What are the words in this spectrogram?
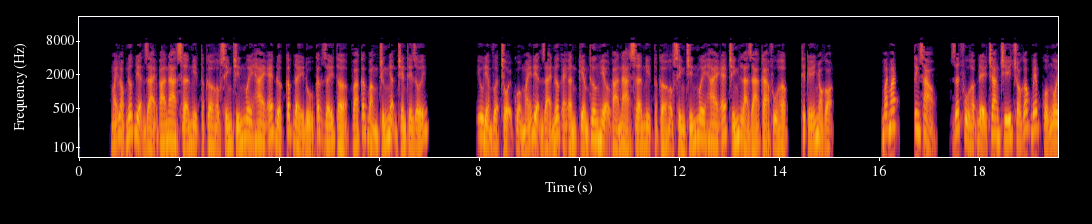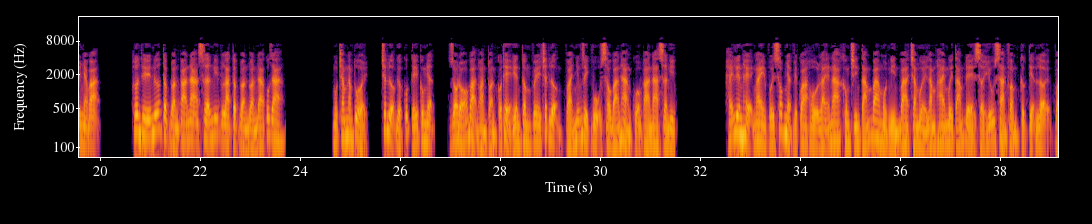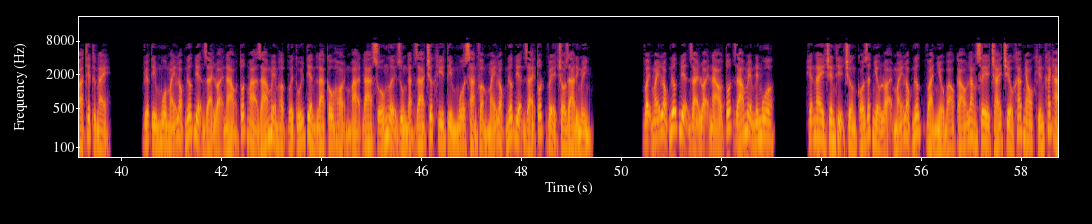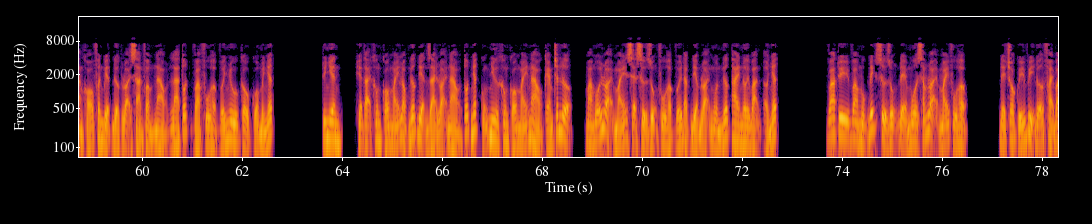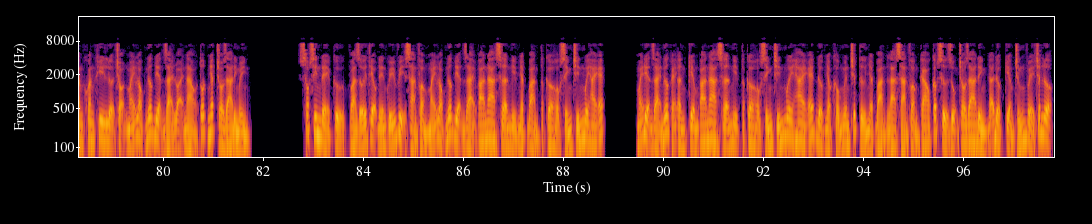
Máy lọc nước điện giải Panasonic cơ học xính 92S được cấp đầy đủ các giấy tờ và các bằng chứng nhận trên thế giới. Ưu điểm vượt trội của máy điện giải nước cái ẩn kiềm thương hiệu Panasonic cơ học sinh 92S chính là giá cả phù hợp, thiết kế nhỏ gọn. Bắt mắt, tinh xảo, rất phù hợp để trang trí cho góc bếp của ngôi nhà bạn. Hơn thế nữa tập đoàn Panasonic là tập đoàn đoàn đa quốc gia. 100 năm tuổi, chất lượng được quốc tế công nhận do đó bạn hoàn toàn có thể yên tâm về chất lượng và những dịch vụ sau bán hàng của Panasonic. Hãy liên hệ ngay với shop Nhật Việt qua Hồ Lại Na 0983131528 để sở hữu sản phẩm cực tiện lợi và thiết thực này. Việc tìm mua máy lọc nước điện giải loại nào tốt mà giá mềm hợp với túi tiền là câu hỏi mà đa số người dùng đặt ra trước khi tìm mua sản phẩm máy lọc nước điện giải tốt về cho gia đình mình. Vậy máy lọc nước điện giải loại nào tốt giá mềm nên mua? Hiện nay trên thị trường có rất nhiều loại máy lọc nước và nhiều báo cáo lăng xê trái chiều khác nhau khiến khách hàng khó phân biệt được loại sản phẩm nào là tốt và phù hợp với nhu cầu của mình nhất. Tuy nhiên, hiện tại không có máy lọc nước điện giải loại nào tốt nhất cũng như không có máy nào kém chất lượng, mà mỗi loại máy sẽ sử dụng phù hợp với đặc điểm loại nguồn nước thai nơi bạn ở nhất. Và tùy vào mục đích sử dụng để mua sắm loại máy phù hợp. Để cho quý vị đỡ phải băn khoăn khi lựa chọn máy lọc nước điện giải loại nào tốt nhất cho gia đình mình. Shop xin đề cử và giới thiệu đến quý vị sản phẩm máy lọc nước điện giải Panasonic Nhật Bản Tucker hộp xính 92S. Máy điện giải nước cái ẩn kiềm Panasonic Tucker hộp xính 92S được nhập khẩu nguyên chiếc từ Nhật Bản là sản phẩm cao cấp sử dụng cho gia đình đã được kiểm chứng về chất lượng.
